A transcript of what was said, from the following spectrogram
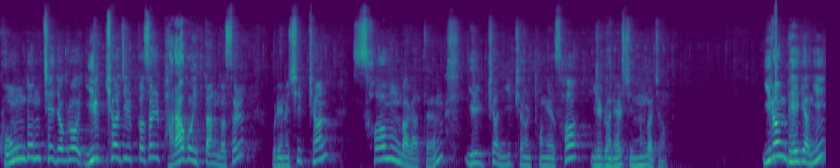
공동체적으로 읽혀질 것을 바라고 있다는 것을 우리는 10편 서문과 같은 1편, 2편을 통해서 읽어낼 수 있는 거죠. 이런 배경이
